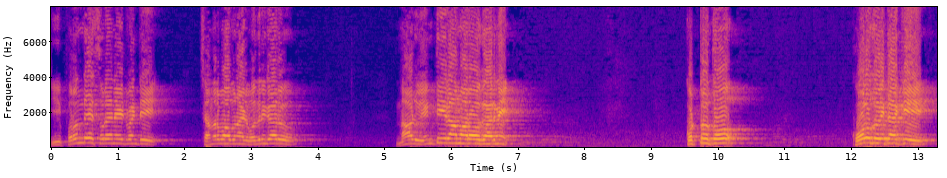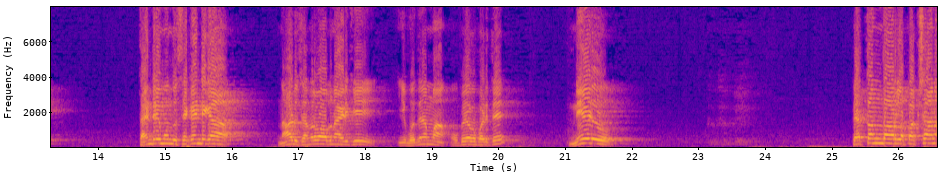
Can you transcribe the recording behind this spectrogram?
ఈ పురంధేశ్వరైనటువంటి చంద్రబాబు నాయుడు వదిన గారు నాడు ఎన్టీ రామారావు గారిని కుట్రతో కూలదోయటాకి తండ్రి ముందు సెకండ్గా నాడు చంద్రబాబు నాయుడికి ఈ వదినమ్మ ఉపయోగపడితే నేడు పెత్తందారుల పక్షాన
